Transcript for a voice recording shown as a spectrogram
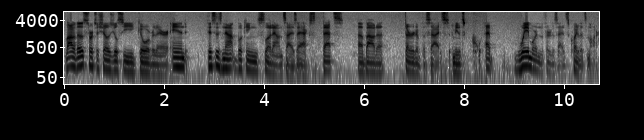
a lot of those sorts of shows you'll see go over there. And this is not booking Slowdown size acts. That's about a third of the size. I mean, it's qu- way more than the third of the size. It's quite a bit smaller.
